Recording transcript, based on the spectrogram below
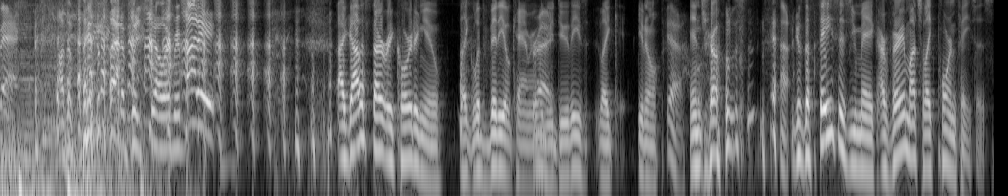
Back on the Planet Platypus Show, everybody. I gotta start recording you like with video camera when Right. you do these like you know Yeah. intros because the faces you make are very much like porn faces.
